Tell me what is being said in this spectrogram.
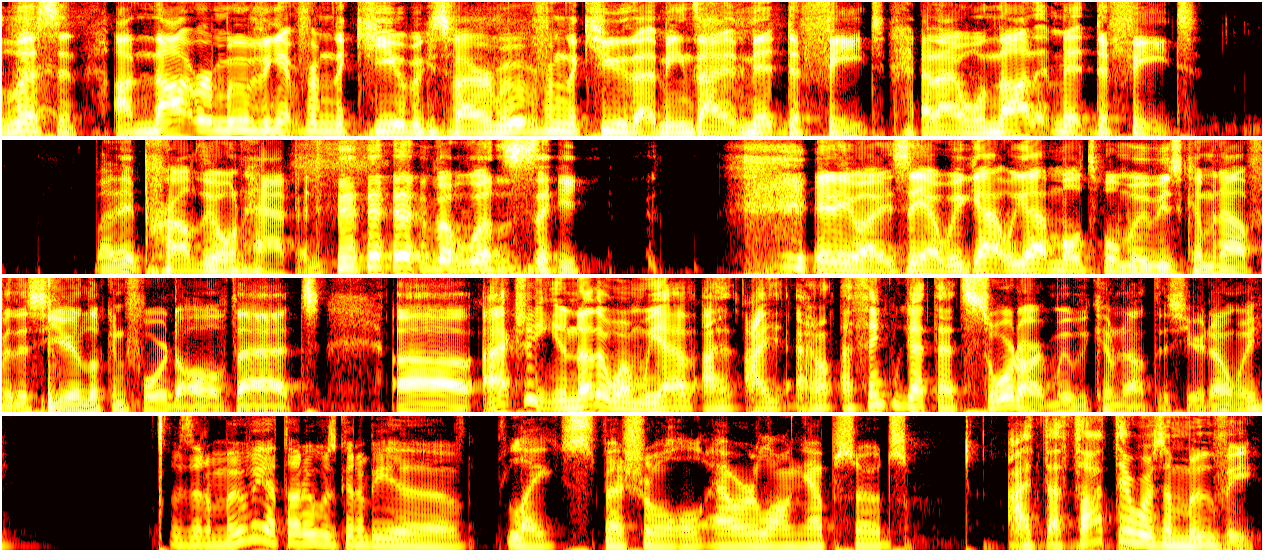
listen. I'm not removing it from the queue because if I remove it from the queue, that means I admit defeat, and I will not admit defeat. But it probably won't happen. but we'll see. Anyway, so yeah, we got we got multiple movies coming out for this year. Looking forward to all of that. Uh, actually, another one we have. I I I, don't, I think we got that Sword Art movie coming out this year, don't we? Is it a movie? I thought it was gonna be a like special hour long episodes. I, th- I thought there was a movie.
